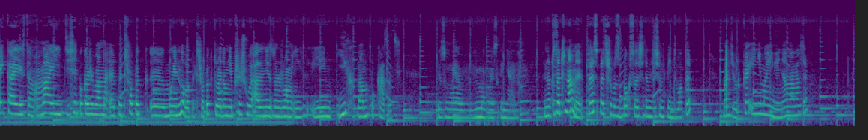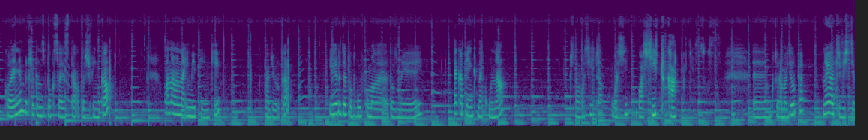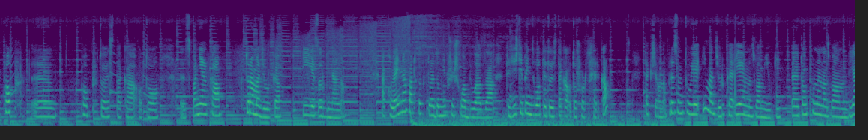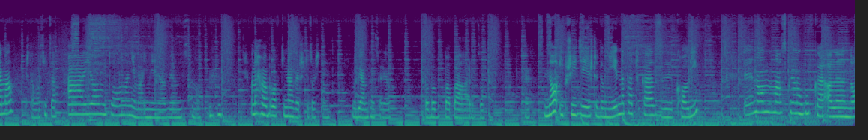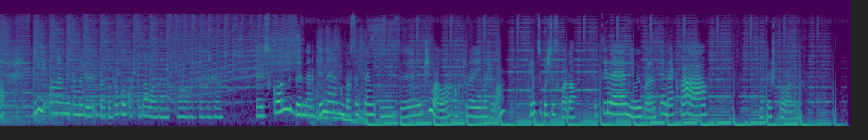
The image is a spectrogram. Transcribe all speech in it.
Hejka, jestem Amai. Dzisiaj pokażę Wam e, pet e, moje nowe pet które do mnie przyszły, ale nie zdążyłam ich, ich Wam pokazać. Jezu, moja wymowa jest genialna. No to zaczynamy. To jest pet z boxa 75 zł. Ma dziurkę i nie ma imienia na razie. Kolejnym pet z boxa jest ta oto świnka. Ona ma na imię Pinki. Ma dziurkę. I rdzę pod główką, ale to zmyję jej. Taka piękna kuna tam łasicza, łasi, łasiczka, Jezus, Ym, która ma dziurkę. No i oczywiście pop. Ym, pop to jest taka oto y, spanielka, która ma dziurkę i jest oryginalna. A kolejna paczka, która do mnie przyszła, była za 35 zł. To jest taka oto short hairka. Tak się ona prezentuje i ma dziurkę. Ja ją nazwałam Yuki. Y, tą kunę nazwałam Diana, czy tam łasica, a ją to ona nie ma imienia, więc no. Ona chyba była w Kinager czy coś tam. Lubiłam ten serial. Ba, ba, ba, bardzo. Ech. No i przyjdzie jeszcze do mnie jedna paczka z coli. Y, No on ma skórzaną główkę, ale no. I ona mnie tam będzie bardzo drogo kosztowała, więc no. Y, Z coli, Bernardynem, Basetem i z Chihuahuam, o której marzyłam. Więc super się składa. To tyle, miłych walentynek, pa! No to już połowa.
